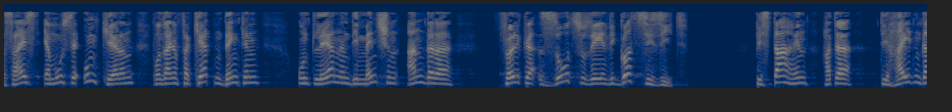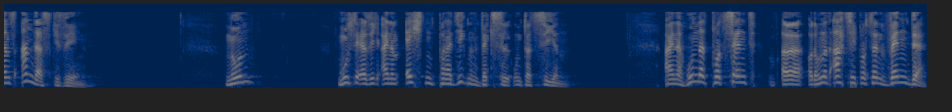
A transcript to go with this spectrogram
Das heißt, er musste umkehren von seinem verkehrten Denken und lernen, die Menschen anderer Völker so zu sehen, wie Gott sie sieht. Bis dahin hat er die Heiden ganz anders gesehen. Nun musste er sich einem echten Paradigmenwechsel unterziehen. Eine 100% äh, oder 180% Wende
